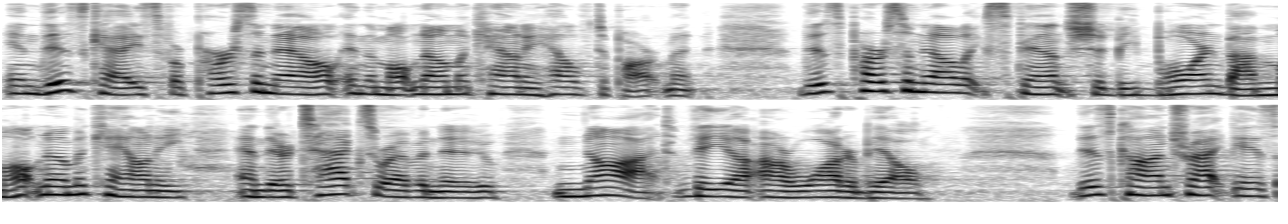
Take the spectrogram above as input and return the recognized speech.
in this case for personnel in the Multnomah County Health Department. This personnel expense should be borne by Multnomah County and their tax revenue, not via our water bill. This contract is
